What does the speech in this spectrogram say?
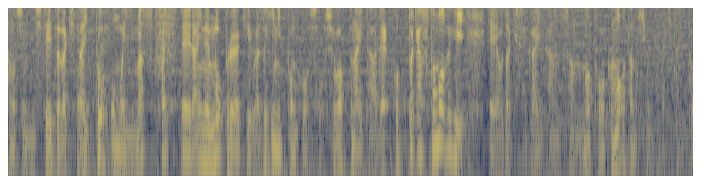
楽しみにしていただきたいと思います、ねはい、えー、来年もプロ野球はぜひ日本放送ショーアップナイターでポッドキャストもぜひ、えー、尾崎世界観さんのトークもお楽しみいただきたいと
